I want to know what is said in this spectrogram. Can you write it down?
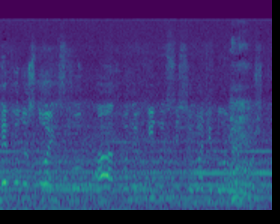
Не по достоинству, а по необхідності сьогодні було вирішено.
